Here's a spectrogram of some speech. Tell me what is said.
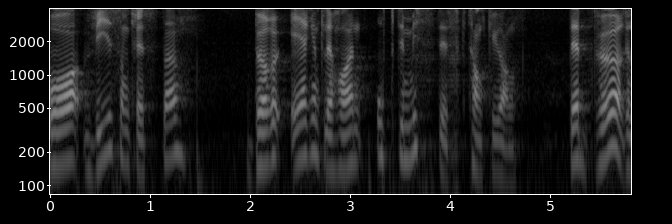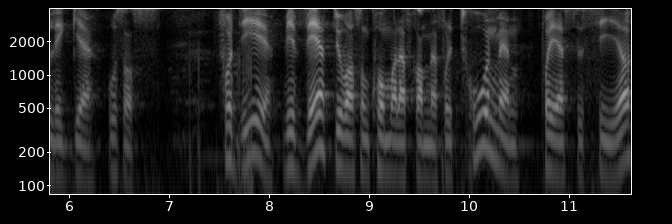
Og vi som kristne bør jo egentlig ha en optimistisk tankegang. Det bør ligge hos oss. Fordi vi vet jo hva som kommer der framme. Fordi troen min på Jesus sier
